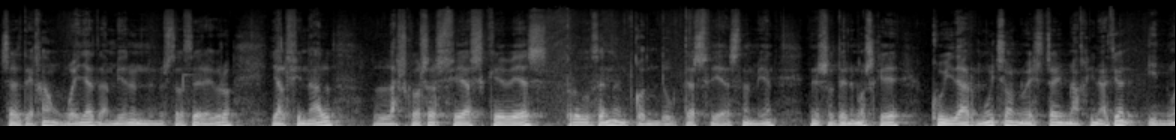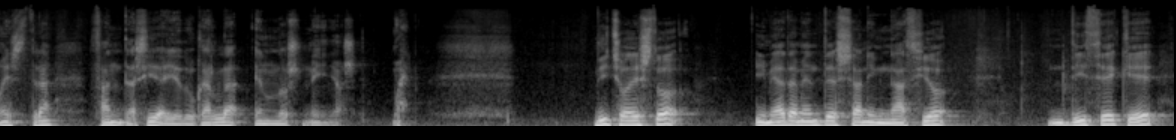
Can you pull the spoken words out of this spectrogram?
esas dejan huella también en nuestro cerebro y al final las cosas feas que ves producen conductas feas también. En eso tenemos que cuidar mucho nuestra imaginación y nuestra fantasía y educarla en los niños. Bueno, dicho esto, inmediatamente San Ignacio dice que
